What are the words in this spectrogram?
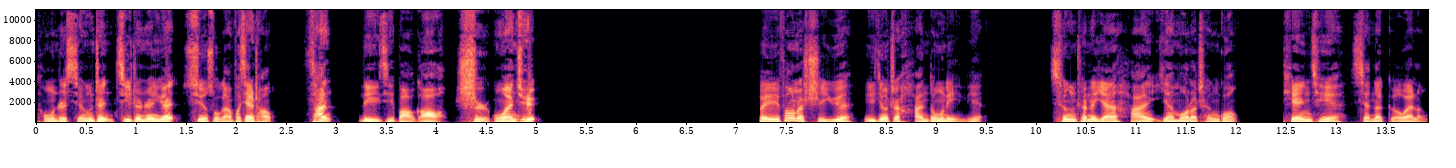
通知刑侦、技侦人员迅速赶赴现场；三、立即报告市公安局。”北方的十一月已经是寒冬凛冽，清晨的严寒淹没了晨光，天气显得格外冷。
